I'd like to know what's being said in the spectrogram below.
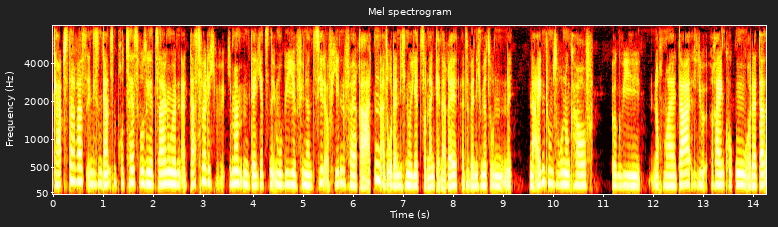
Gab es da was in diesem ganzen Prozess, wo Sie jetzt sagen würden, äh, das würde ich jemandem, der jetzt eine Immobilie finanziert, auf jeden Fall raten? Also oder nicht nur jetzt, sondern generell. Also wenn ich mir so eine, eine Eigentumswohnung kaufe, irgendwie nochmal da reingucken oder da,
